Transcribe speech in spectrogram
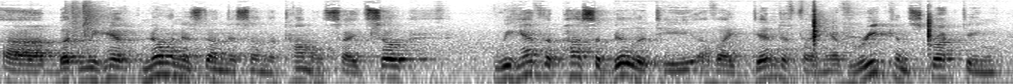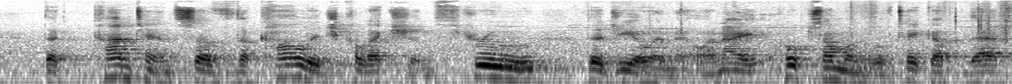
Uh, but we have, no one has done this on the Tamil side. So we have the possibility of identifying, of reconstructing the contents of the college collection through the GOML. And I hope someone will take up that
